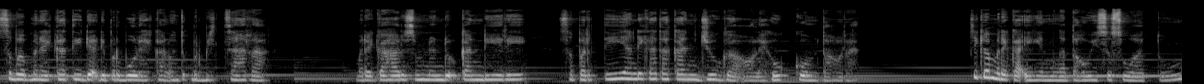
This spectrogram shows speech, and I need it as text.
sebab mereka tidak diperbolehkan untuk berbicara. Mereka harus menundukkan diri seperti yang dikatakan juga oleh hukum Taurat. Jika mereka ingin mengetahui sesuatu,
